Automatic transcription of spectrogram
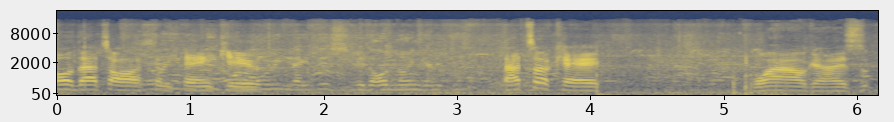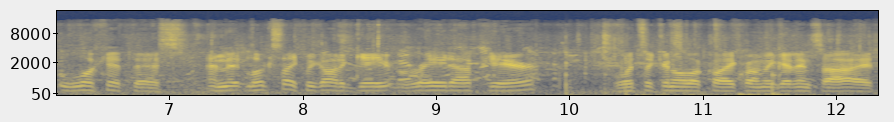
Oh, that's awesome. Thank you. like this without knowing anything. That's okay. Wow, guys, look at this. And it looks like we got a gate right up here. What's it gonna look like when we get inside?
